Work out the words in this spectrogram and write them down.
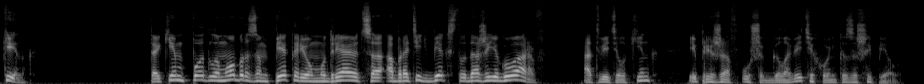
Кинг? Таким подлым образом пекари умудряются обратить в бегство даже ягуаров, ответил Кинг и, прижав уши к голове, тихонько зашипел.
